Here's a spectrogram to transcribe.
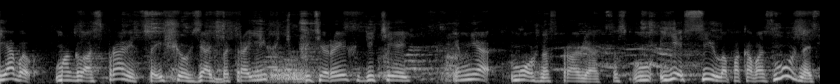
я бы могла справиться, еще взять бы троих, пятерых детей. И мне можно справляться. Есть сила, пока возможность.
